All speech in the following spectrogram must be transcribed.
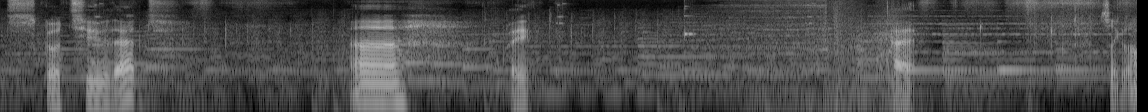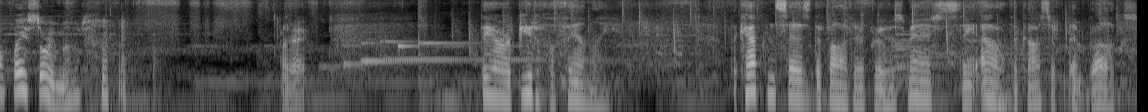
let's go to that. Uh, wait. Alright. It's like, I'll play story mode. Alright. They are a beautiful family. The captain says the father, Bruce, managed to stay out of the gossip and bugs.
